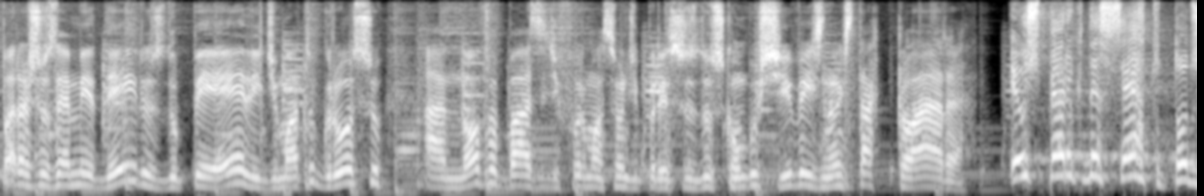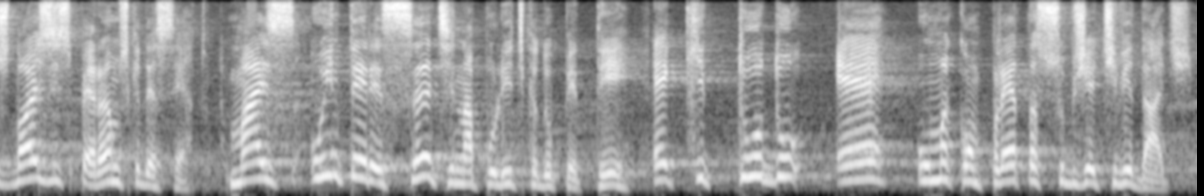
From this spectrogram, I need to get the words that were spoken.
Para José Medeiros, do PL de Mato Grosso, a nova base de formação de preços dos combustíveis não está clara. Eu espero que dê certo, todos nós esperamos que dê certo. Mas o interessante na política do PT é que tudo é uma completa subjetividade.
